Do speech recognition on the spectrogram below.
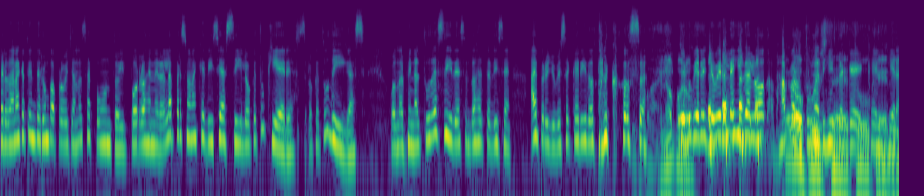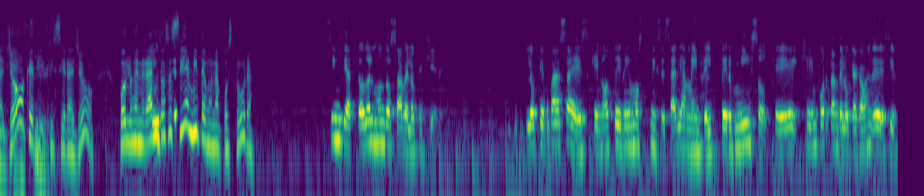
perdona que te interrumpa, aprovechando ese punto, y por lo general la persona que dice así, lo que tú quieres, lo que tú digas, cuando al final tú decides, entonces te dice, ay, pero yo hubiese querido tal cosa. Bueno, pero, yo, hubiera, yo hubiera elegido el otro. Ajá, pero, tú me dijiste que, que eligiera yo, que quisiera yo. Por lo general, entonces sí emiten una postura. Cintia, todo el mundo sabe lo que quiere. Lo que pasa es que no tenemos necesariamente el permiso, que, es importante lo que acabas de decir,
